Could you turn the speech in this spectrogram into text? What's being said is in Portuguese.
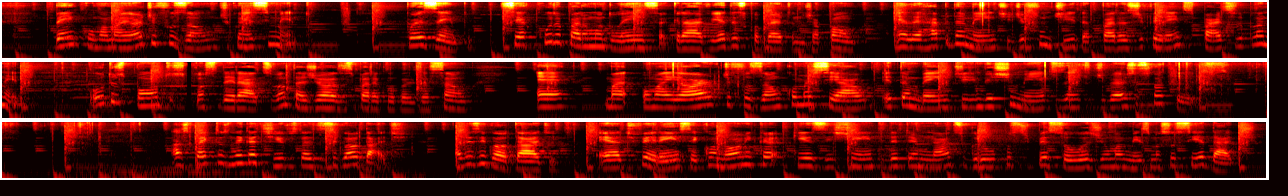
bem como a maior difusão de conhecimento. Por exemplo, se a cura para uma doença grave é descoberta no Japão, ela é rapidamente difundida para as diferentes partes do planeta. Outros pontos considerados vantajosos para a globalização é uma maior difusão comercial e também de investimentos entre diversos fatores. Aspectos negativos da desigualdade. A desigualdade é a diferença econômica que existe entre determinados grupos de pessoas de uma mesma sociedade.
